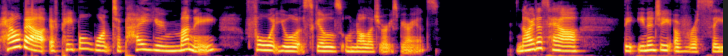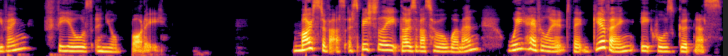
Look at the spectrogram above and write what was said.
How about if people want to pay you money for your skills or knowledge or experience? Notice how the energy of receiving feels in your body. Most of us, especially those of us who are women, we have learnt that giving equals goodness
